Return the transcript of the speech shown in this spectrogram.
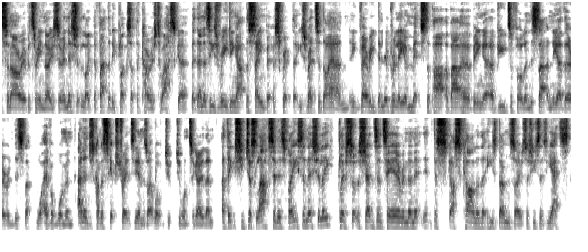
scenario between those two. Initially, like the fact that he plucks up the courage to ask her, but then as he's reading out the same bit of script that he's read to Diane, he very deliberately omits the part about her being a, a beautiful and this, that, and the other, and this, that, whatever woman, and then just kind of skips straight to the end. It's like, well, do, do you want to go then? I think she just laughs in his face initially. Cliff sort of sheds a tear, and then it, it disgusts Carla that he's done so. So she says yes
